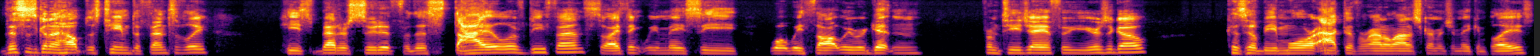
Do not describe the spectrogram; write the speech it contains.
this is going to help this team defensively. He's better suited for this style of defense. So I think we may see what we thought we were getting from TJ a few years ago because he'll be more active around a lot of scrimmage and making plays.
